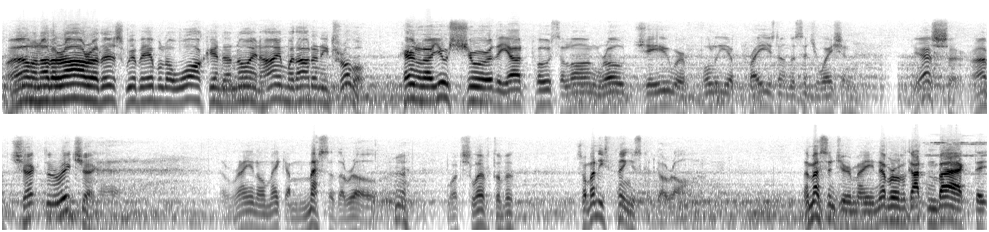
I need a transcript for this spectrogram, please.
Well, another hour of this, we'll be able to walk into Neuenheim without any trouble. Colonel, are you sure the outposts along Road G were fully appraised on the situation? Yes, sir. I've checked and rechecked. Uh, the rain will make a mess of the road. What's left of it? So many things could go wrong. The messenger may never have gotten back. They...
